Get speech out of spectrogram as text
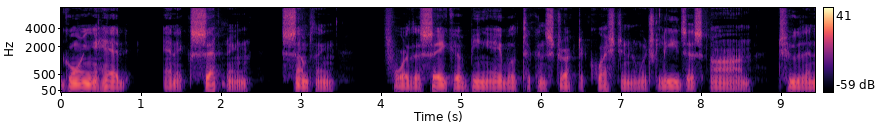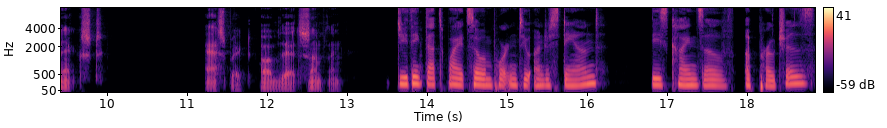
going ahead and accepting something for the sake of being able to construct a question which leads us on to the next aspect of that something. Do you think that's why it's so important to understand these kinds of approaches?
